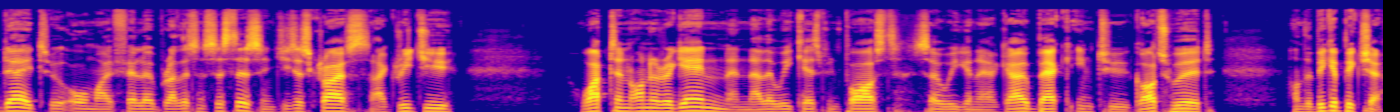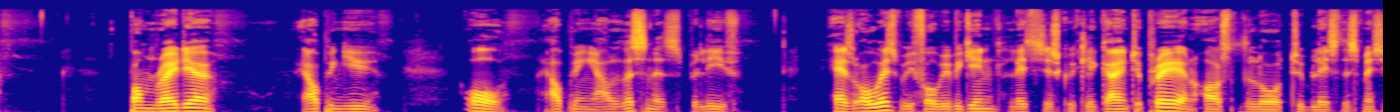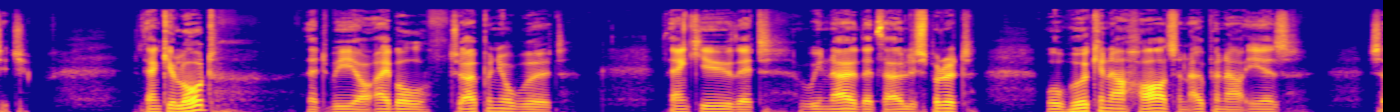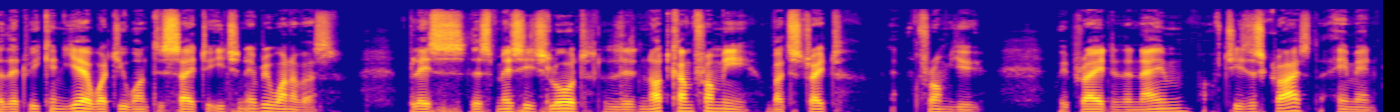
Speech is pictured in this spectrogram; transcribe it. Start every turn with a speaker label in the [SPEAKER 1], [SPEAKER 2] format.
[SPEAKER 1] Good day to all my fellow brothers and sisters in Jesus Christ. I greet you. What an honor again. Another week has been passed. So we're going to go back into God's Word on the bigger picture. Bomb Radio helping you all, helping our listeners believe. As always, before we begin, let's just quickly go into prayer and ask the Lord to bless this message. Thank you, Lord, that we are able to open your word. Thank you that we know that the Holy Spirit will work in our hearts and open our ears so that we can hear what you want to say to each and every one of us. Bless this message, Lord. Let it not come from me, but straight from you. We prayed in the name of Jesus Christ. Amen.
